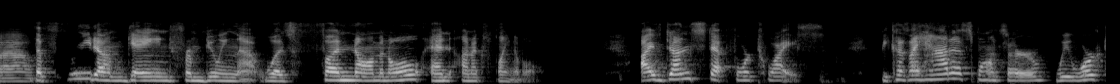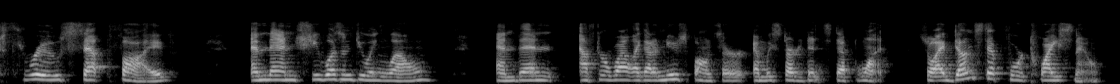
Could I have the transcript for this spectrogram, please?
Wow. The freedom gained from doing that was phenomenal and unexplainable. I've done step 4 twice. Because I had a sponsor, we worked through step 5 and then she wasn't doing well. And then after a while I got a new sponsor and we started at step 1. So I've done step 4 twice now.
